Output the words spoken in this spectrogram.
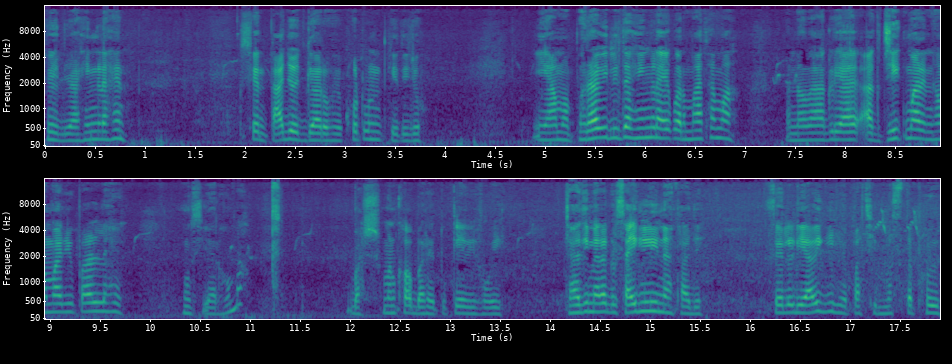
જોઈ લ્યો, આ હિંગડા હે ને. છે ને તાજો જ ગારો હે, ખોટું નથી કહેતી, જો. એ આમાં ભરાવી લીધા હિંગડા એકવાર માથામાં. અને હવે આગળ આ આ ઝીક મારીને હમારી પાડ લે હે. હોશિયાર હો, માં. બસ, મને ખબર હે તું કેવી હોય. જાજી મારા આગળ સાયગલી ના થાજે. સેલડી આવી ગઈ છે પાછી મસ્ત ફૂલ.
